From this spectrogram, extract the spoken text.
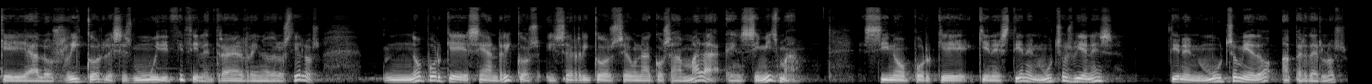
que a los ricos les es muy difícil entrar en el reino de los cielos. No porque sean ricos y ser ricos sea una cosa mala en sí misma, sino porque quienes tienen muchos bienes tienen mucho miedo a perderlos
